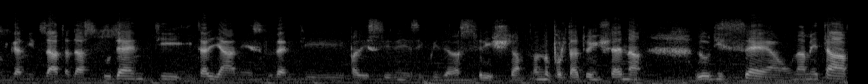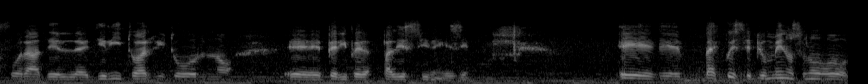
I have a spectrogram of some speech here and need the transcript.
organizzata da studenti italiani e studenti palestinesi qui della striscia. Hanno portato in scena l'Odissea, una metafora del diritto al ritorno eh, per i palestinesi. E eh, beh, queste più o meno sono,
